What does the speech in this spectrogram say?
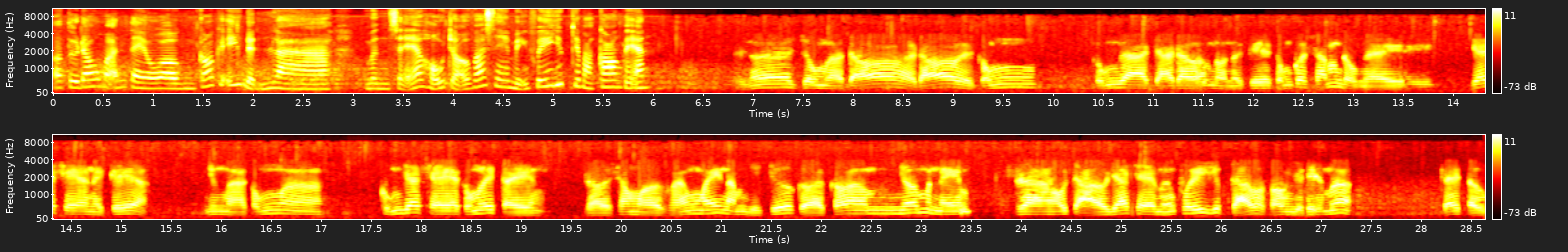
À, từ đâu mà anh Tèo ờ, có cái ý định là mình sẽ hỗ trợ vá xe miễn phí giúp cho bà con vậy anh? thì nói chung là đó hồi đó thì cũng cũng ra chạy đâu rồi này kia cũng có sắm đồ nghề giá xe này kia nhưng mà cũng ờ, cũng giá xe, cũng lấy tiền. Rồi xong rồi khoảng mấy năm về trước rồi có nhóm anh em ra hỗ trợ giá xe miễn phí giúp đỡ bà con về đêm á. Cái tự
